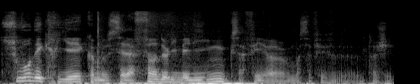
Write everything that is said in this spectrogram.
souvent décrié comme c'est la fin de l'emailing. Ça fait, euh, moi, ça fait, j'ai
